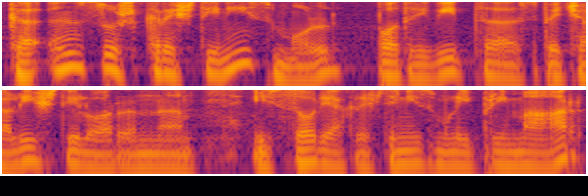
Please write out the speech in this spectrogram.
că însuși creștinismul, potrivit uh, specialiștilor în uh, istoria creștinismului primar,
